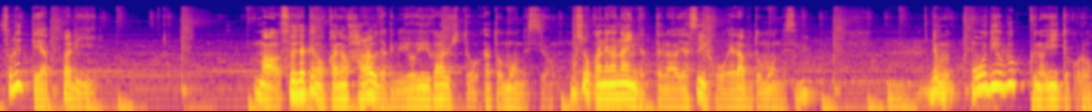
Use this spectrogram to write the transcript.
それってやっぱりまあそれだけのお金を払うだけの余裕がある人だと思うんですよ。もしお金がないんだったら安い方を選ぶと思うんですね、うん、でもオーディオブックのいいところ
